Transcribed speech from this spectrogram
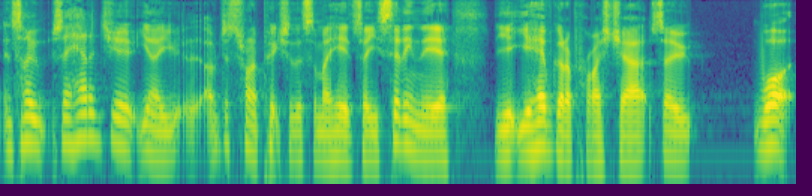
And so, so how did you? You know, you, I'm just trying to picture this in my head. So you're sitting there, you, you have got a price chart. So, what?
